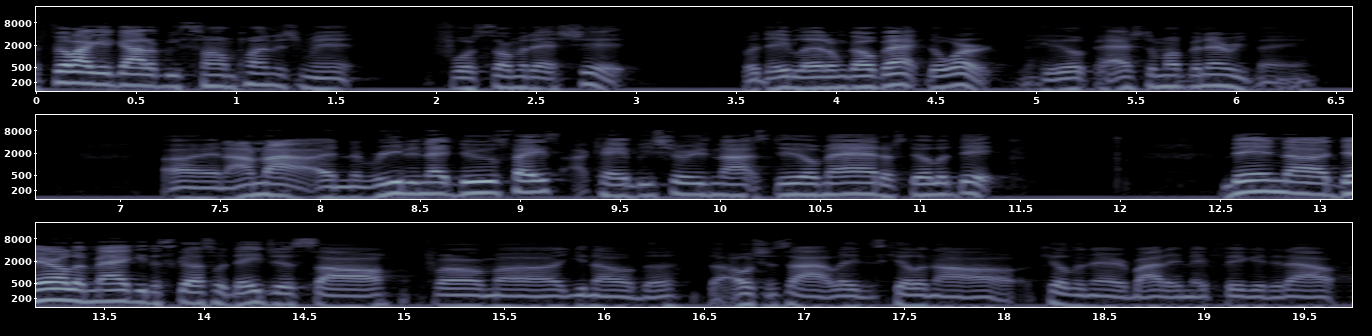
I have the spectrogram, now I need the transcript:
I feel like it gotta be some punishment for some of that shit but they let him go back to work. He'll patch them up and everything uh, and I'm not, and reading that dude's face, I can't be sure he's not still mad or still a dick. Then, uh, Daryl and Maggie discuss what they just saw from, uh, you know, the, the Oceanside ladies killing all, killing everybody and they figured it out.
